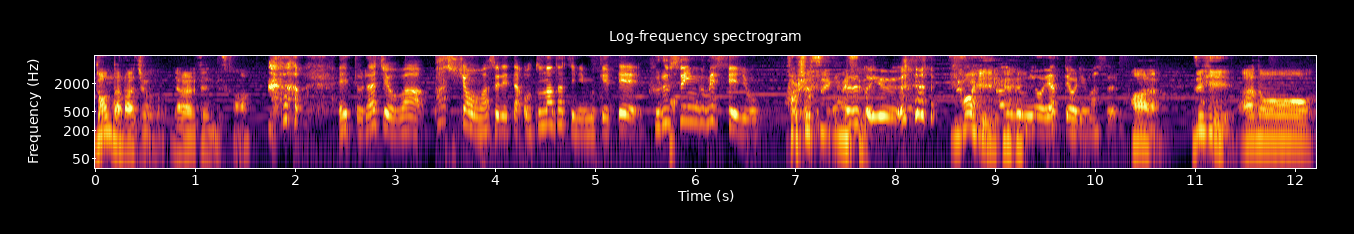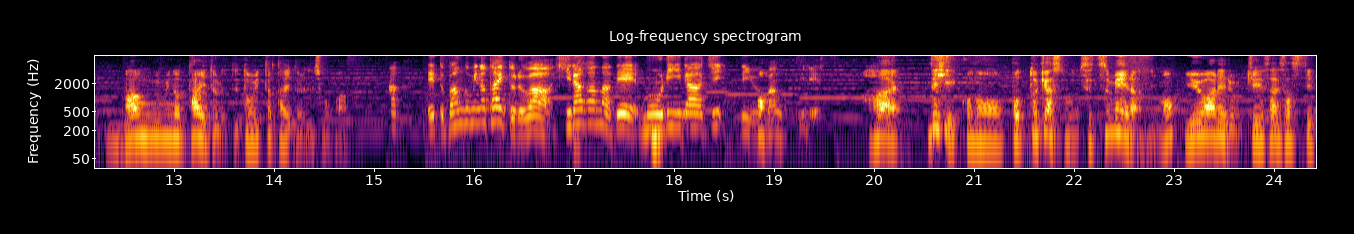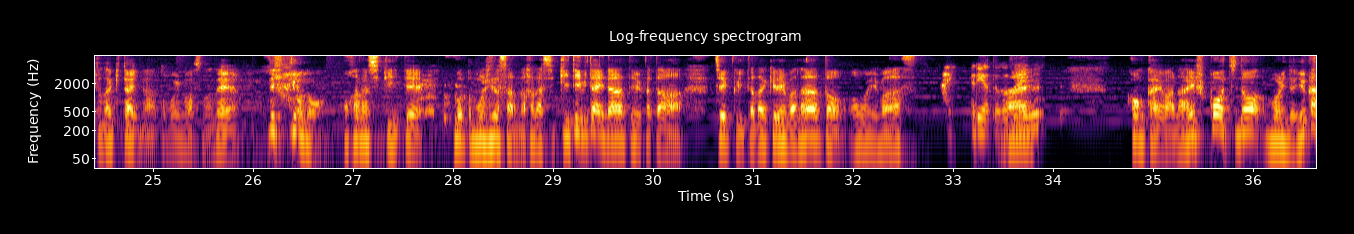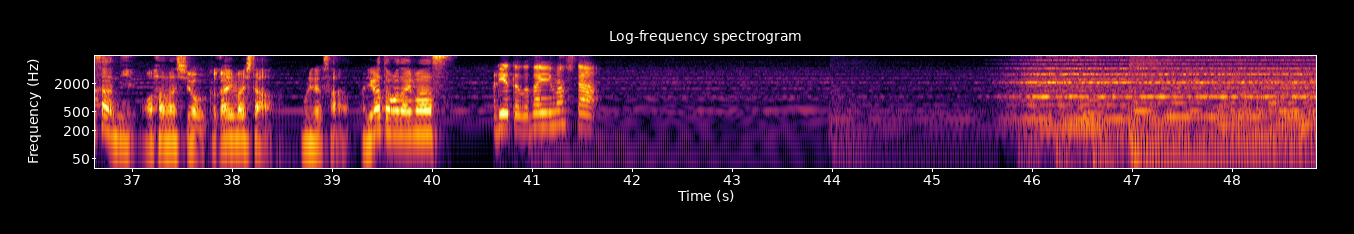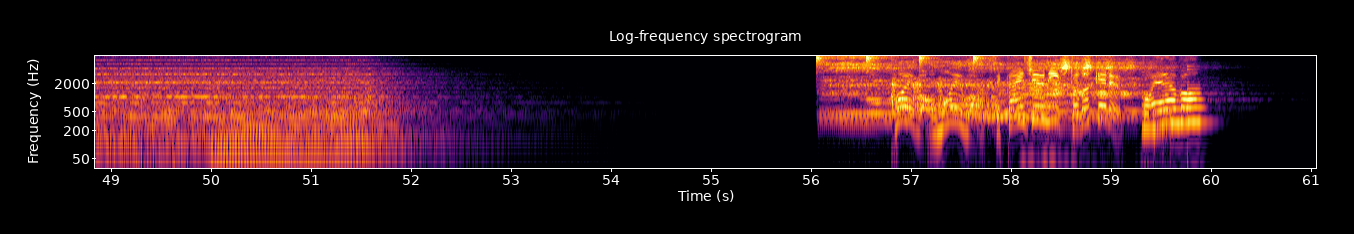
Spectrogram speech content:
どんなラジオやられてるんですか？えっと、ラジオはパッションを忘れた大人たちに向けてフルスイングメッセージをこれスイングメッセージ。するというすごい、番組をやっております。はい。ぜひ、あのー番組のタイトルってどういったタイトルでしょうか？えっと、番組のタイトルは、ひらがなで森ラジっていう番組です。はい。ぜひ、この、ポッドキャストの説明欄にも URL を掲載させていただきたいなと思いますので、ぜひ今日のお話聞いて、もっと森野さんの話聞いてみたいなという方は、チェックいただければなと思います。はい。ありがとうございます。今回はライフコーチの森野ゆかさんにお話を伺いました。森野さん、ありがとうございます。ありがとうございました。届ける。コエラボ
